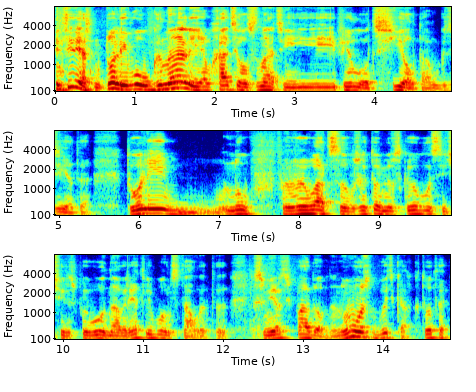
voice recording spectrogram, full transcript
Интересно, то ли его угнали, я бы хотел знать, и пилот сел там где-то, то ли ну, прорываться в Житомирской области через ПВО навряд ли бы он стал. Это смерть подобно. Ну, может быть, как. Кто-то,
